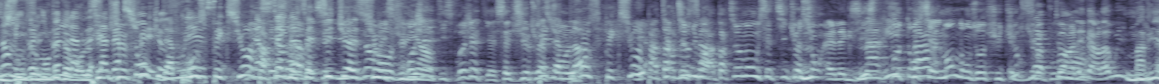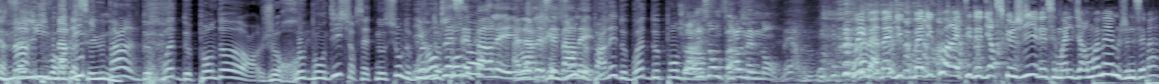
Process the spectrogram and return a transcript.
Non, ils, ont demandé d'avoir le film. je fais de la prospection à partir de cette situation, Julien. Il se projette, il y a cette situation-là. prospection à partir de ça. À partir du moment où cette situation, elle existe, potentiellement dans un futur, tu vas pouvoir aller vers là, oui. Marie a failli pouvoir placer une. parle de boîte de Pandore. Je rebondis sur cette notion de boîte de Pandore. Ils vont te laisser parler. Ils vont te laisser parler. de parler de boîte de Pandore. Tu as raison, parle maintenant. Merde. Oui, bah du coup, arrêtez de dire ce que je dis et laissez-moi le dire moi-même. Je ne sais pas.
